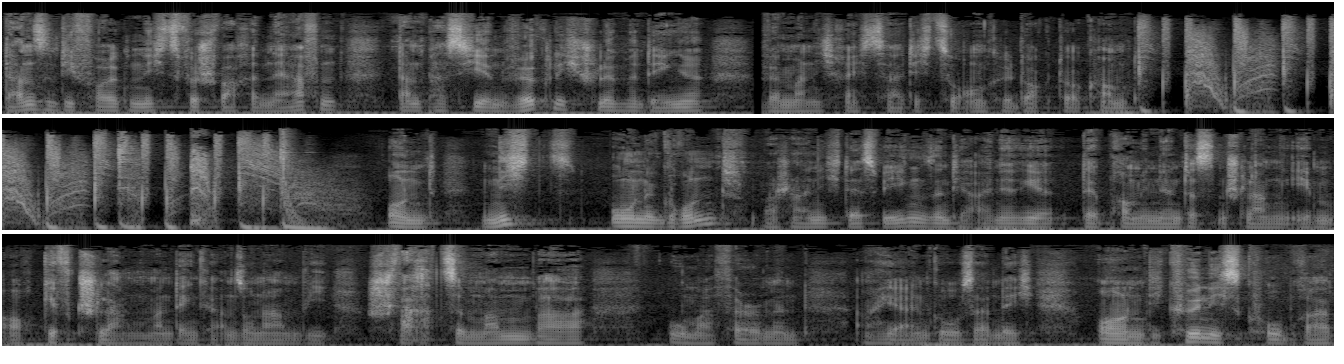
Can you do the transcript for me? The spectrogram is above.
dann sind die Folgen nichts für schwache Nerven, dann passieren wirklich schlimme Dinge, wenn man nicht rechtzeitig zu Onkel Doktor kommt. Und nicht ohne Grund, wahrscheinlich deswegen, sind ja einige der prominentesten Schlangen eben auch Giftschlangen. Man denke an so Namen wie Schwarze Mamba, Uma Thurman, ah, hier ein Gruß an dich, und die Königskobra.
